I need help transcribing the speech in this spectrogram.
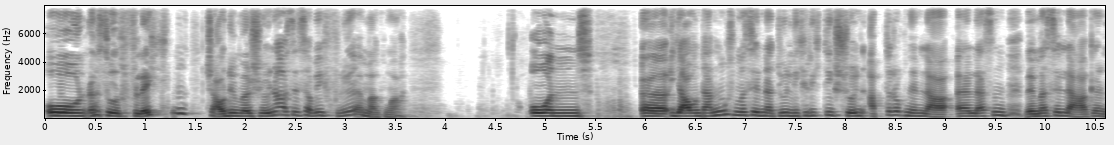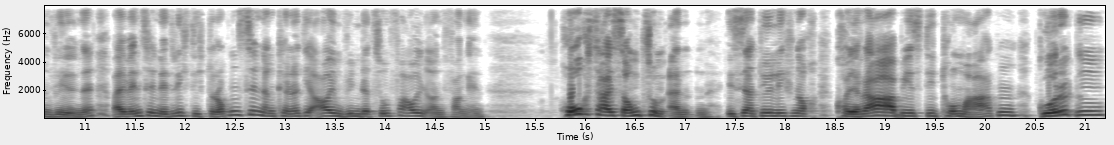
Und so flechten, schaut immer schön aus, das habe ich früher immer gemacht. Und äh, ja, und dann muss man sie natürlich richtig schön abtrocknen la äh, lassen, wenn man sie lagern will. Ne? Weil wenn sie nicht richtig trocken sind, dann können die auch im Winter zum Faulen anfangen. Hochsaison zum Ernten ist natürlich noch Kohlrabis, die Tomaten, Gurken.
